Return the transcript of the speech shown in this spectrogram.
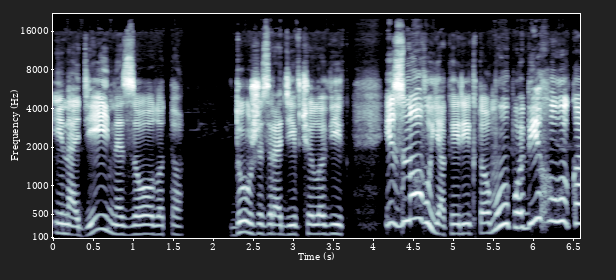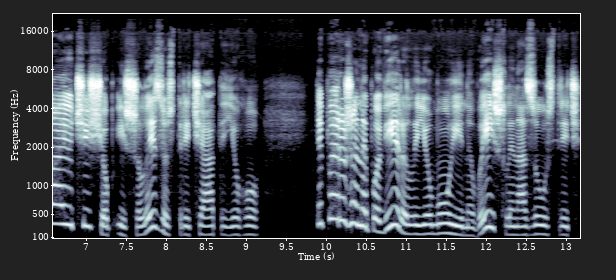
і надійне золото. Дуже зрадів чоловік, і знову, як і рік тому, побіг гукаючи, щоб ішли зустрічати його. Тепер уже не повірили йому і не вийшли назустріч.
